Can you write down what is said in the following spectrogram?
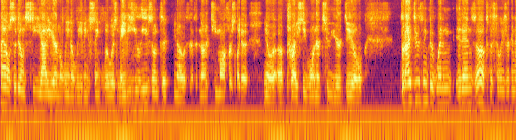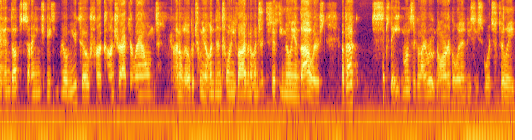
I also don't see Yadier Molina leaving St. Louis. Maybe he leaves them to, you know, if, if another team offers like a, you know, a pricey one or two year deal. But I do think that when it ends up, the Phillies are going to end up signing JT Realmuto for a contract around, I don't know, between 125 and 150 million dollars. About six to eight months ago, I wrote an article at NBC Sports Philly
